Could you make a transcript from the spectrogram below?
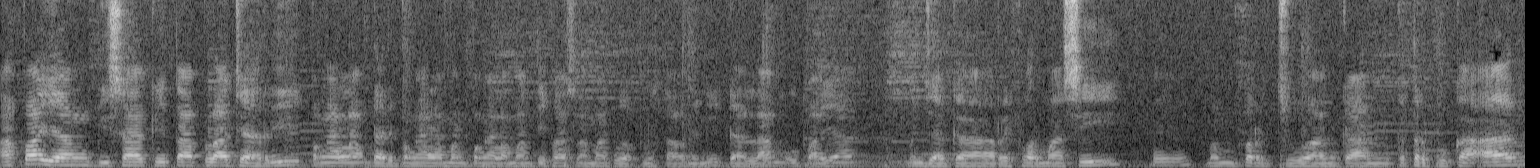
apa yang bisa kita pelajari pengalaman dari pengalaman-pengalaman Tifa selama 20 tahun ini dalam upaya menjaga reformasi, memperjuangkan keterbukaan,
